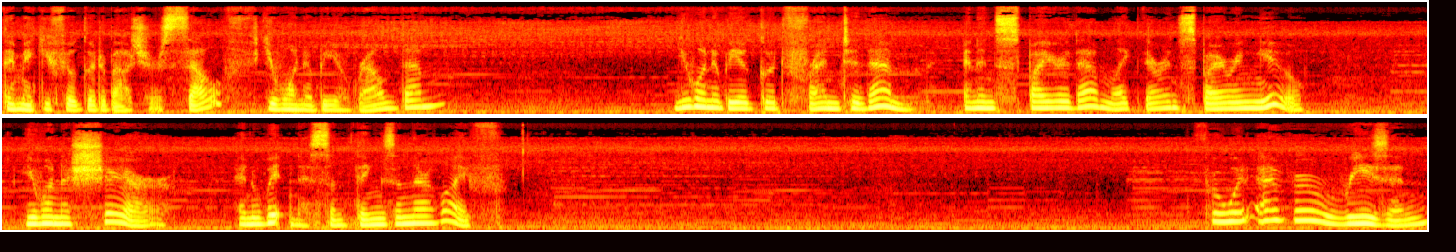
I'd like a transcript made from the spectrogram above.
They make you feel good about yourself. You want to be around them. You want to be a good friend to them and inspire them like they're inspiring you. You want to share and witness some things in their life. For whatever reason,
